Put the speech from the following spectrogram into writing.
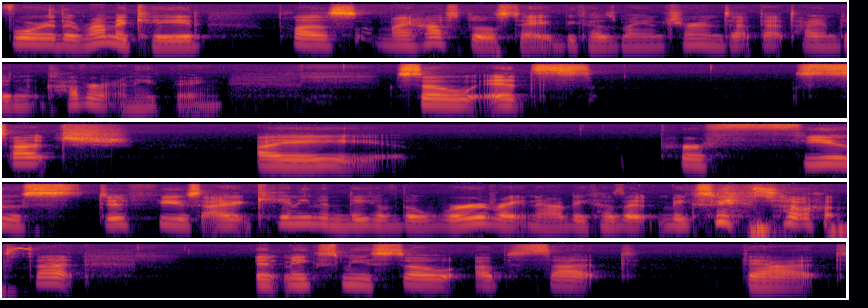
for the Remicade plus my hospital stay because my insurance at that time didn't cover anything. So it's such a perfect diffuse, diffuse. I can't even think of the word right now because it makes me so upset. It makes me so upset that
